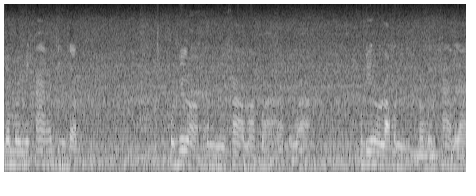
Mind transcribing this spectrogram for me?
เงินมันมีค่าก็จริงแต่คนที่เรารักมันมีค่ามากกว่าผมว่า คนที่เรารักมันประเมินค่าไม่ได้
